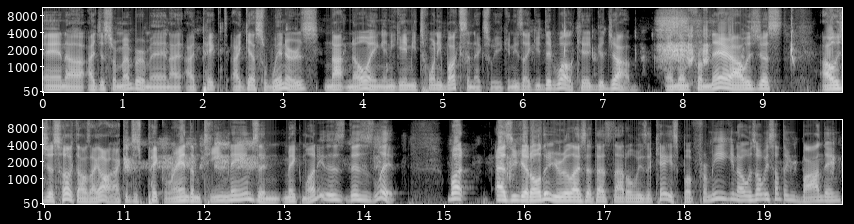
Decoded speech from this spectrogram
And uh, I just remember, man, I, I picked, I guess, winners, not knowing, and he gave me 20 bucks the next week. And he's like, You did well, kid. Good job. And then from there, I was just, I was just hooked. I was like, Oh, I could just pick random team names and make money. This, this is lit. But as you get older, you realize that that's not always the case. But for me, you know, it was always something bonding.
